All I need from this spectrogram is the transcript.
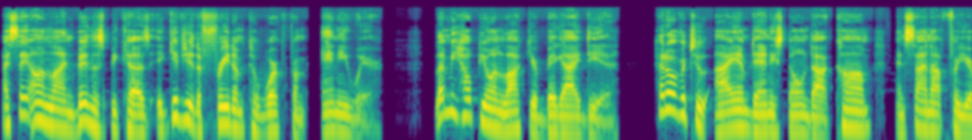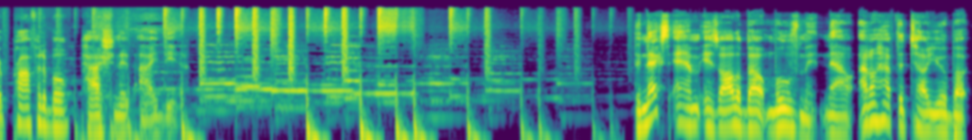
I say online business because it gives you the freedom to work from anywhere. Let me help you unlock your big idea. Head over to iamdannystone.com and sign up for your profitable, passionate idea. The next M is all about movement. Now, I don't have to tell you about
